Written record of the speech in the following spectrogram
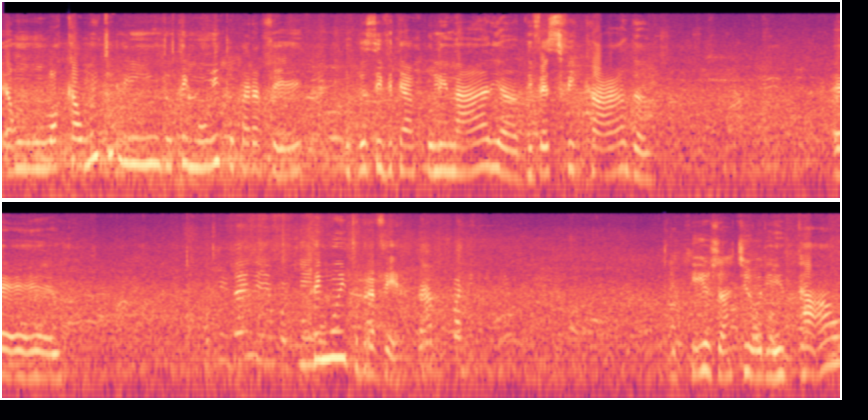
é um local muito lindo, tem muito para ver. Inclusive tem a culinária diversificada. É, tem muito para ver. Aqui o Jardim Oriental.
